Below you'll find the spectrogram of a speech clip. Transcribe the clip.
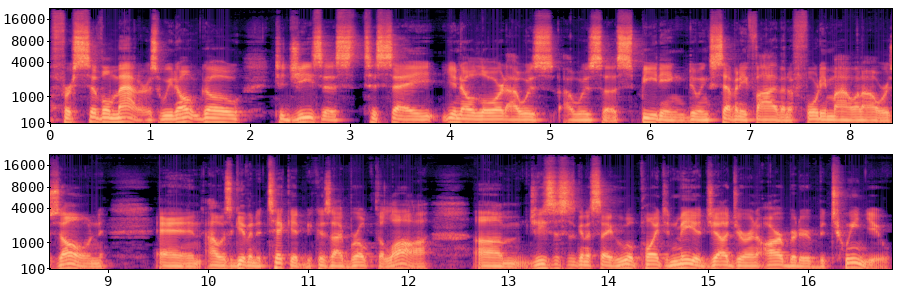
for civil matters. We don't go to Jesus to say, you know, Lord, I was I was uh, speeding, doing 75 in a 40 mile an hour zone, and I was given a ticket because I broke the law. Um, Jesus is going to say, Who appointed me a judge or an arbiter between you?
